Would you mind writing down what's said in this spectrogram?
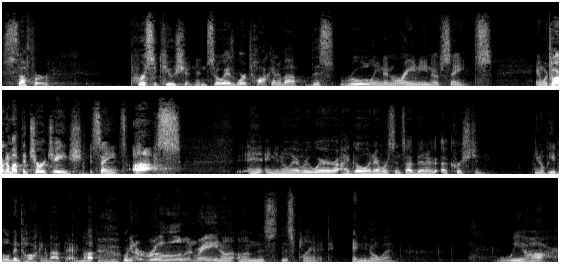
suffer persecution. And so, as we're talking about this ruling and reigning of saints, and we're talking about the church age saints, us, and, and you know, everywhere I go, and ever since I've been a, a Christian, you know, people have been talking about that, about we're going to rule and reign on, on this, this planet. And you know what? We are.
